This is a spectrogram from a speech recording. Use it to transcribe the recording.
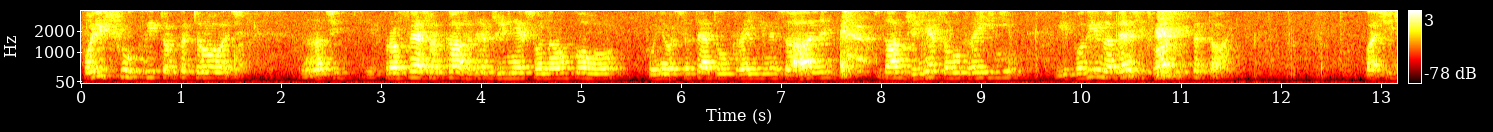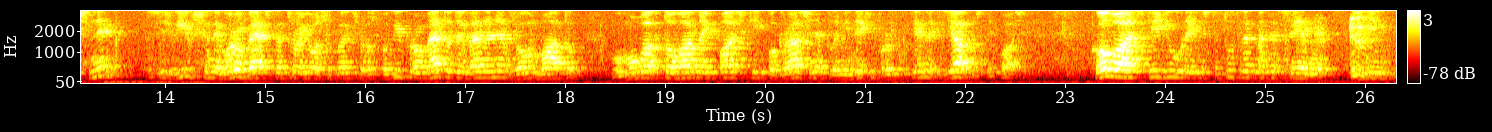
Поліщук Віктор Петрович, значить, професор кафедри бджільництва наукового університету України, загальний стан бджільництва в Україні, відповів на безліч ваших питань. Пасічник з Львівщини Воробець Петро Йосипович розповів про методи ведення бджоломаток в умовах товарної пасіки і покращення племінних і продуктивних якостей пасіки. Ковальський Юрій, Інститут про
